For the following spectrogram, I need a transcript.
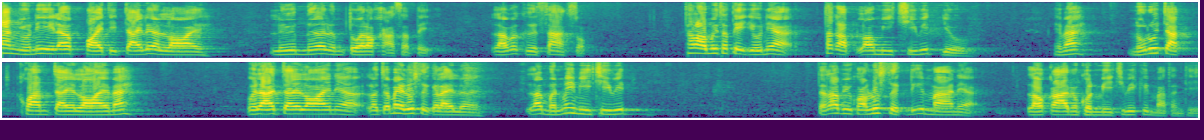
นั่งอยู่นี่แล้วปล่อยจิตใจเลื่อนลอย ลืมเนื้อลืมตัวเราขาดสติ เราก็คือซากศพ ถ้าเรามีสติอยู่เนี่ยเท่ากับเรามีชีวิตอยู่ เห็นไหมหนูรู้จักความใจลอยไหมเวลาใจลอยเนี่ย เราจะไม่รู้สึกอะไรเลย เราเหมือนไม่มีชีวิต แต่ถ้ามีความรู้สึกขึ้นมาเนี่ย เรากลายเป็นคนมีชีวิตขึ้นมาทันที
